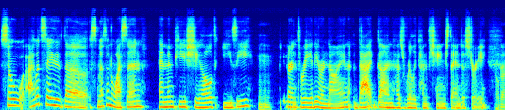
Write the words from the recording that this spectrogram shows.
So I would say the Smith and Wesson M&P Shield Easy, mm-hmm. either in 380 or 9, that gun has really kind of changed the industry. Okay.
